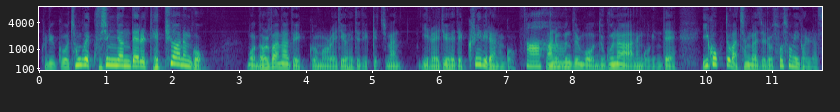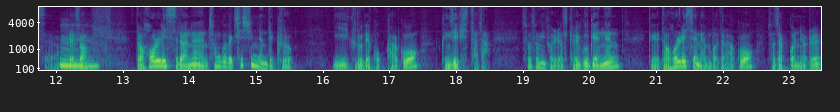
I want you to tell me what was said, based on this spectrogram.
그리고 1990년대를 대표하는 곡 뭐 너바나도 있고 뭐 라디오헤드도 있겠지만 이 라디오헤드의 Creep이라는 곡 아하. 많은 분들 뭐 누구나 아는 곡인데 이 곡도 마찬가지로 소송이 걸렸어요. 그래서 음. The Hollis라는 1970년대 그룹 이 그룹의 곡하고 굉장히 비슷하다. 소송이 걸려서 결국에는 그 The Hollis의 멤버들하고 저작권료를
